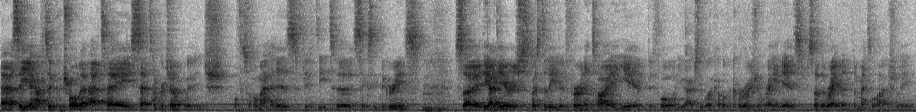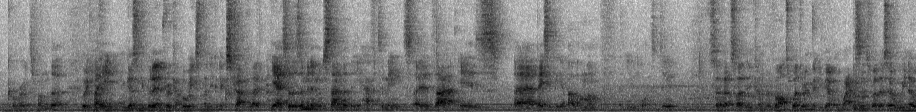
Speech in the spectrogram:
Uh, so you have to control it at a set temperature, which off the top of my head is 50 to 60 degrees. So the idea is you're supposed to leave it for an entire year before you actually work out what the corrosion rate is. So the rate that the metal actually corrodes from the you plate. I'm guessing you put it in for a couple of weeks and then you can extrapolate. Yeah, so there's a minimum standard that you have to meet. So that is uh, basically about a month that you'd want to do. So that's like the kind of advanced weathering that you get on waxes, where they say, oh, we know,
